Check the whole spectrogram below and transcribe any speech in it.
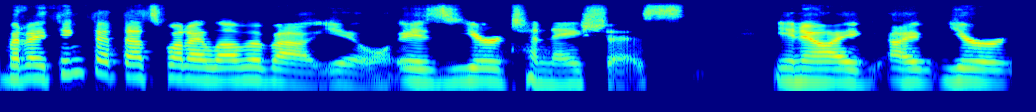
but I think that that's what I love about you is you're tenacious. you know, I, I, you're,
